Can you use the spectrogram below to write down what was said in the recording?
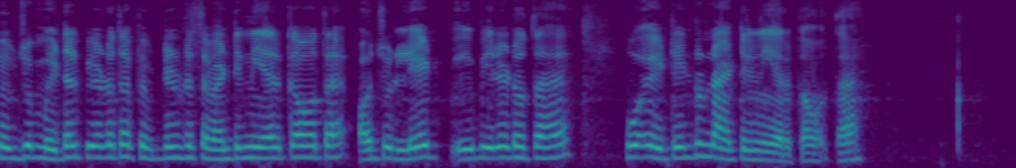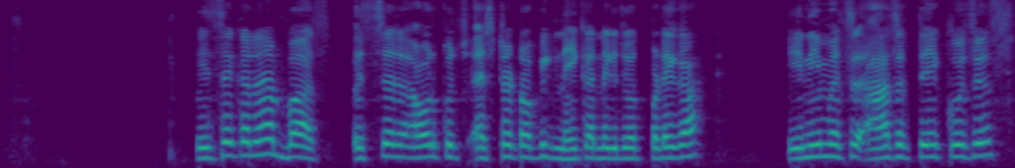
फिर जो मिडल पीरियड होता है फिफ्टीन टू सेवेंटीन ईयर का होता है। और जो लेट पीरियड होता है वो एटीन टू नाइनटीन ईयर का होता है। इससे करना है बस। इससे और कुछ एक्स्ट्रा टॉपिक नहीं करने की ज़रूरत पड़ेगा। इन्हीं में से आ सकते हैं क्वेश्चंस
